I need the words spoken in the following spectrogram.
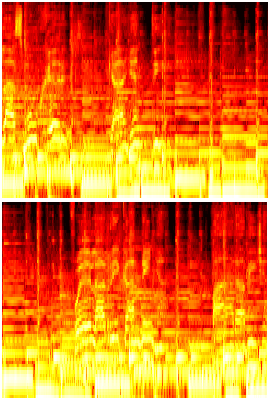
Las mujeres que hay en ti. Fue la rica niña maravilla,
